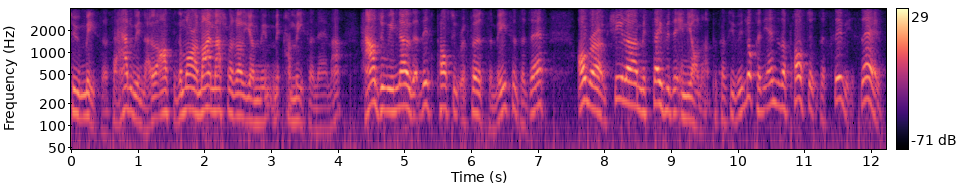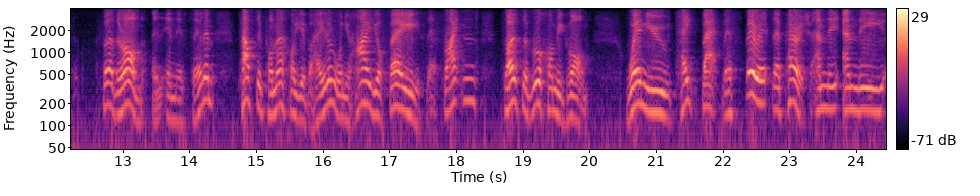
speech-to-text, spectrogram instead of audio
to Misa. So how do we know? Ask the Gemara, my Mashmadol Misa Nema. How do we know that this posuk refers to Misa, to death? Omra of Shila Misafid Inyona. Because if you look at the end of the Pasuk, the Chsiv, says further on in, in this Tehillim, Tafti Ponecho Yebahelun, when you hide your face, they're frightened. When you take back their spirit, they perish. And the and the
